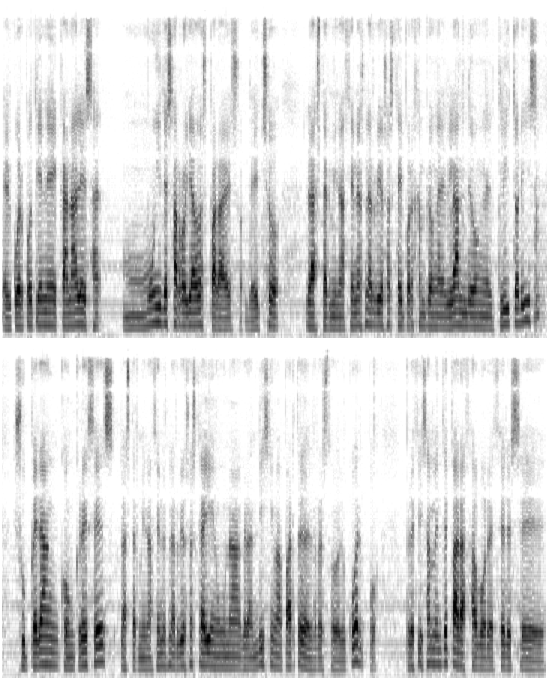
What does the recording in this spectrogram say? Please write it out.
el cuerpo tiene canales muy desarrollados para eso. De hecho, las terminaciones nerviosas que hay, por ejemplo, en el glande o en el clítoris, superan con creces las terminaciones nerviosas que hay en una grandísima parte del resto del cuerpo, precisamente para favorecer ese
